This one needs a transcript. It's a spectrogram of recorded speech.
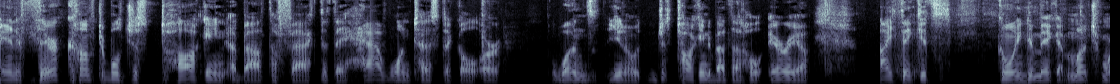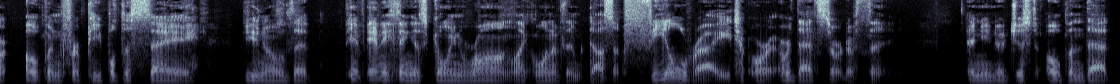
And if they're comfortable just talking about the fact that they have one testicle or one's, you know, just talking about that whole area, I think it's going to make it much more open for people to say, you know, that if anything is going wrong, like one of them doesn't feel right or, or that sort of thing. And, you know, just open that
